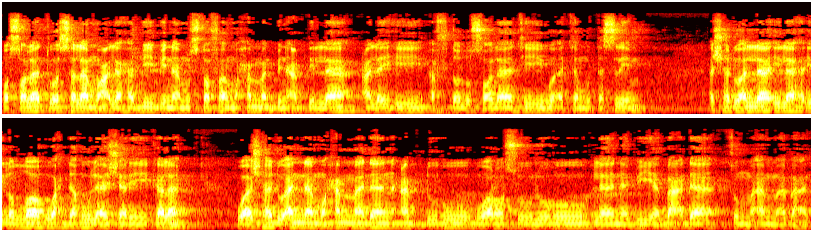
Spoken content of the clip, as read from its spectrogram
Wassalatu wassalamu ala habibina Mustafa Muhammad bin Abdullah alaihi afdalus salati wa atamu taslim. Ashhadu an la ilaha illallah wahdahu la syarika lah wa ashhadu anna Muhammadan abduhu wa rasuluhu la nabiyya ba'da thumma amma ba'd.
